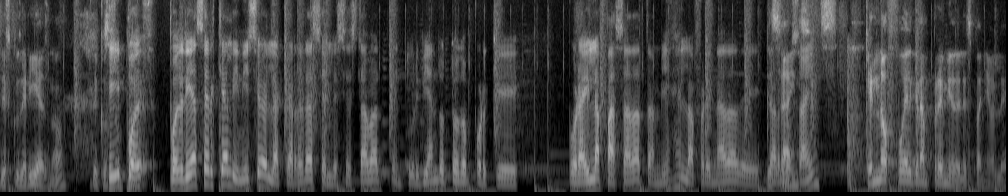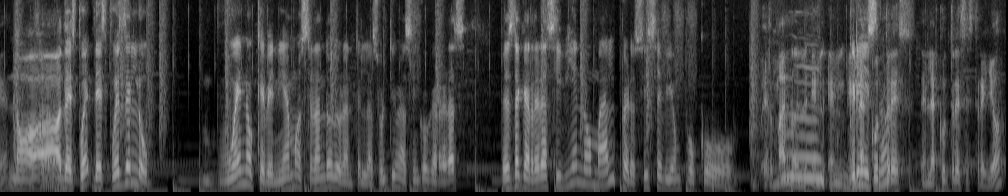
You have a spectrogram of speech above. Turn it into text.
escuderías, ¿no? sí, podría ser que al inicio de la carrera se les estaba enturbiando todo porque por ahí la pasada también en la frenada de Carlos Sainz, Que no fue el gran premio del español, ¿eh? No, después, después de lo bueno que venía mostrando durante las últimas cinco carreras. Esta carrera, si bien no mal, pero sí se vio un poco. Hermano, en, la Q3, ¿en la Q3 estrelló?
